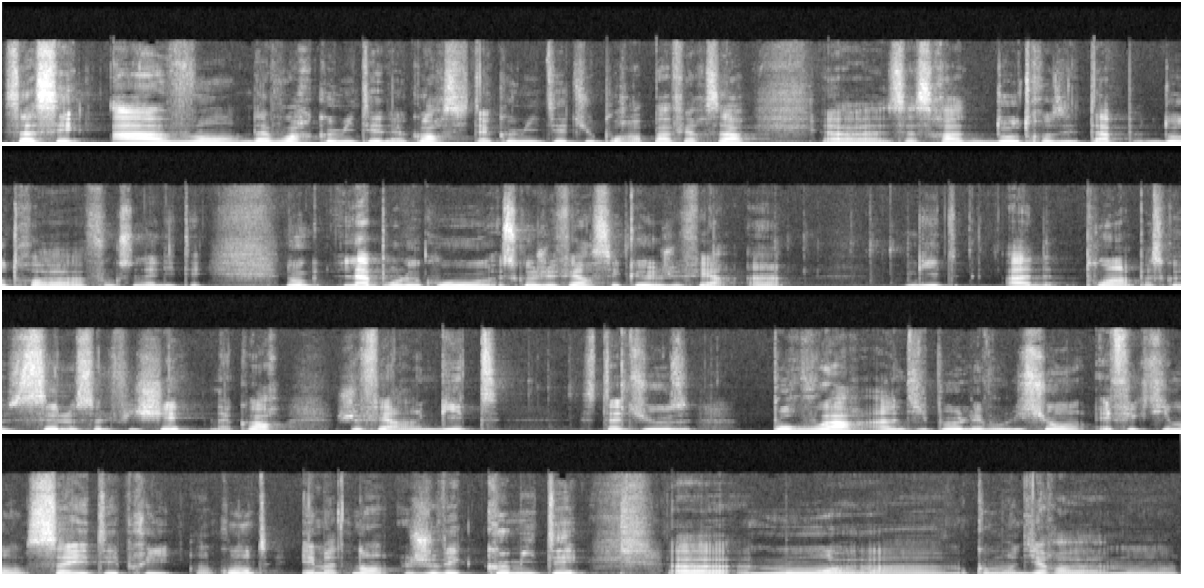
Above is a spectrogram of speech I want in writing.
Ça c'est avant d'avoir commité, d'accord? Si tu as commité, tu ne pourras pas faire ça. ça sera d'autres étapes, d'autres fonctionnalités. Donc là pour le coup, ce que je vais faire, c'est que je vais faire un git add point parce que c'est le seul fichier, d'accord? Je vais faire un git status pour voir un petit peu l'évolution. Effectivement, ça a été pris en compte et maintenant je vais commiter euh, mon, euh, comment dire, euh, mon,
